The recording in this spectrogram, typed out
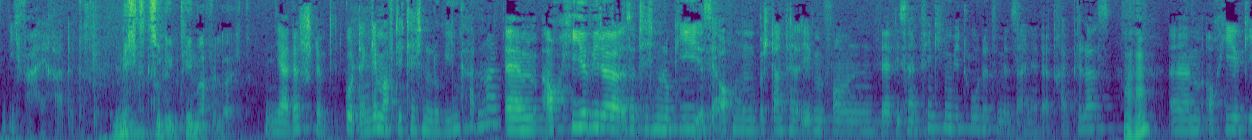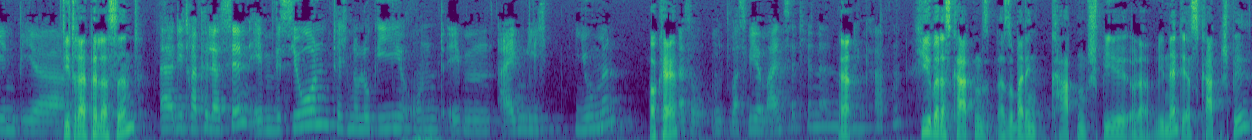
Sind nicht verheiratet. Das wird- Nicht zu dem Thema vielleicht. Ja, das stimmt. Gut, dann gehen wir auf die Technologienkarten ein. Ähm, auch hier wieder, also Technologie ist ja auch ein Bestandteil eben von der Design Thinking Methode, zumindest eine der drei Pillars. Ähm, auch hier gehen wir. Die drei Pillars sind? äh, die drei Pillars sind eben Vision, Technologie und eben eigentlich Human. Okay. Also und was wir Mindset hier nennen Ja. den Karten. Hier über das Karten, also bei den Kartenspiel, oder wie nennt ihr es? Kartenspiel?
